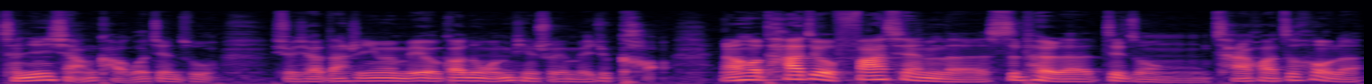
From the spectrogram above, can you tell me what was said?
曾经想考过建筑学校，但是因为没有高中文凭，所以没去考。然后他就发现了斯佩尔的这种才华之后呢，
